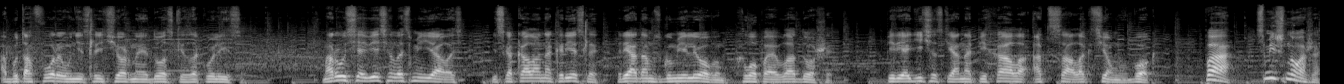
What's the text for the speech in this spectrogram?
а бутафоры унесли черные доски за кулисы. Маруся весело смеялась, и скакала на кресле рядом с Гумилевым, хлопая в ладоши. Периодически она пихала отца локтем в бок. «Па, смешно же!»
